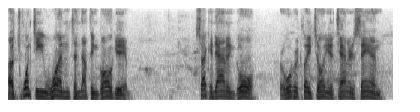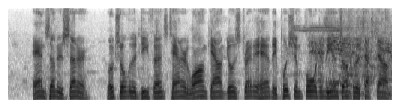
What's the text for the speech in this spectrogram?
a 21 to nothing ball game. Second down and goal for Wilber Clatonia. Tanner Sand hands under center. Looks over the defense. Tanner, long count, goes straight ahead. They push him forward in the end zone for the touchdown.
